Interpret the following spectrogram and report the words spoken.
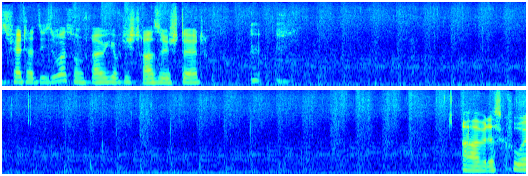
Das Pferd hat sich sowas von freiwillig auf die Straße gestellt. Ah, wird das cool.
